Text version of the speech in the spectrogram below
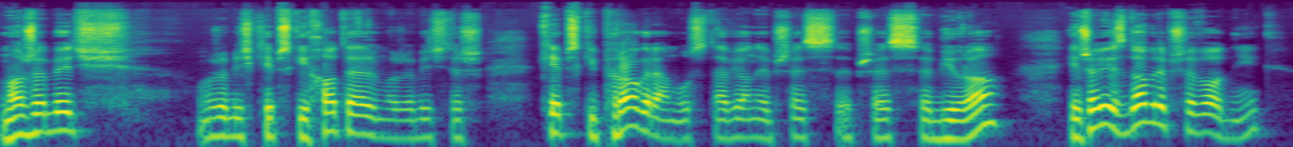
Może być, może być kiepski hotel, może być też kiepski program ustawiony przez, przez biuro. Jeżeli jest dobry przewodnik,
